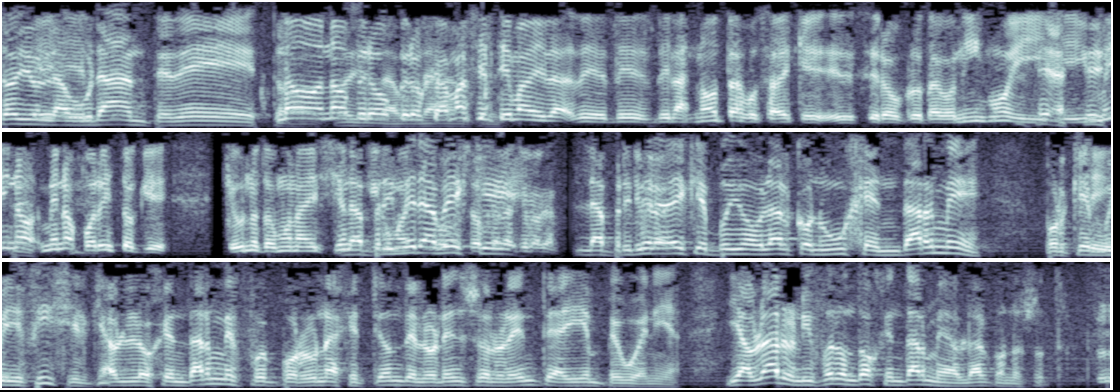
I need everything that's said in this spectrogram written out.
soy un laburante de esto. No, no, pero pero jamás el tema de, la, de, de, las notas, vos sabés que es cero protagonismo y, y menos, menos por esto que que uno tomó una decisión. La primera vez que, la primera vez que pudimos hablar con un gendarme porque es muy difícil que hable los gendarmes, fue por una gestión de Lorenzo Lorente ahí en Pegüenia. Y hablaron, y fueron dos gendarmes a hablar con nosotros. ¿Mm?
